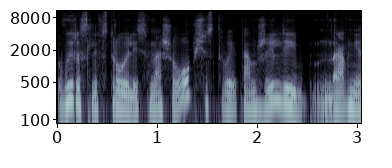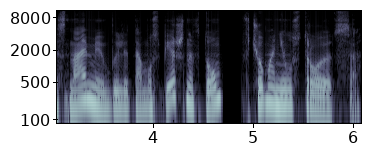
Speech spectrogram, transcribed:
выросли, встроились в наше общество и там жили наравне с нами, были там успешны в том, в чем они устроятся.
